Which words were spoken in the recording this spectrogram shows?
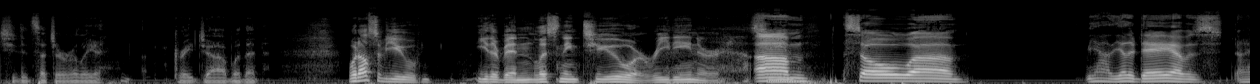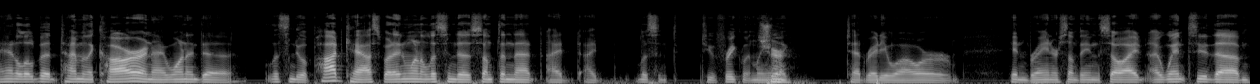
She did such a really great job with it. What else have you either been listening to or reading or? Seen? Um, so uh, yeah, the other day I was I had a little bit of time in the car and I wanted to listen to a podcast, but I didn't want to listen to something that I I listen to frequently, Sure. like TED Radio Hour or Hidden Brain or something. So I I went to the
